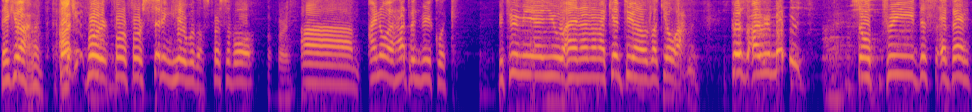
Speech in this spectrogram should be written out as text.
Thank you, Ahmed. Thank you for, for, for sitting here with us. First of all, Of course. um, I know it happened real quick between me and you, and then I came to you and I was like, "Yo, Ahmed," because I remembered. So pre this event,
